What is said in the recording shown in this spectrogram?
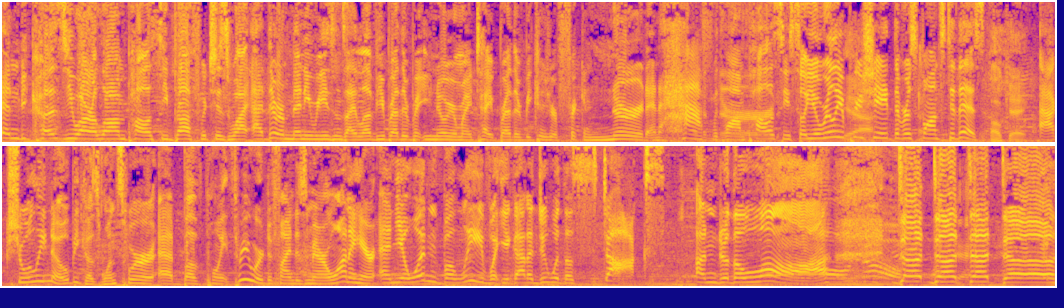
And because you are a law and policy buff, which is why I, there are many reasons I love you, brother, but you know you're my type brother because you're a freaking nerd and a half with law and policy. So you'll really Yeah. appreciate the response to this. Okay. Actually, no, because once we're at above point three, we're defined as marijuana here, and you wouldn't believe what you got to do with the stocks under the law. Oh, duh, duh, duh, duh.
